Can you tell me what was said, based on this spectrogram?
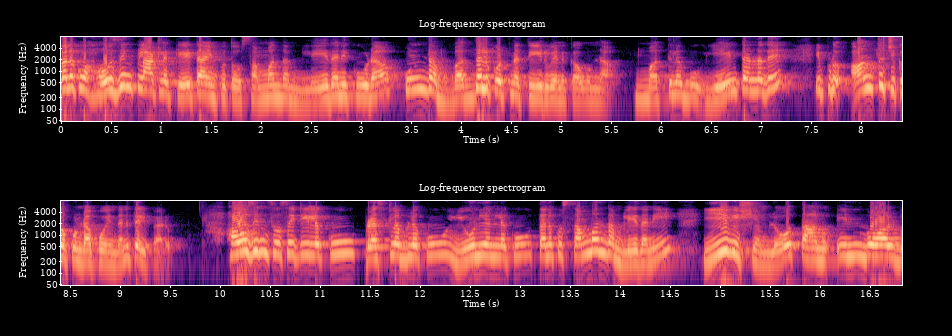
తనకు హౌసింగ్ ప్లాట్ల కేటాయింపుతో సంబంధం లేదని కూడా కుండ బద్దలు కొట్టిన తీరు వెనుక ఉన్న మతలబు ఏంటన్నదే ఇప్పుడు అంతు చిక్కకుండా పోయిందని తెలిపారు. హౌసింగ్ సొసైటీలకు ప్రెస్ క్లబ్లకు యూనియన్లకు తనకు సంబంధం లేదని ఈ విషయంలో తాను ఇన్వాల్వ్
